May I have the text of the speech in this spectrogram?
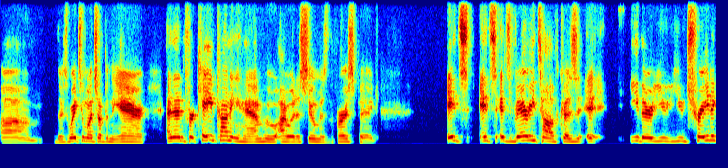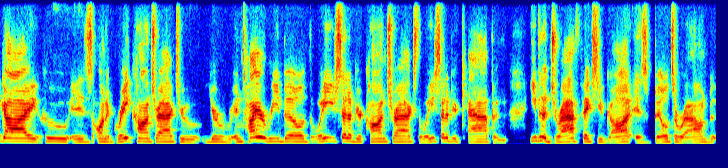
Um, there's way too much up in the air. And then for Cade Cunningham, who I would assume is the first pick, it's it's it's very tough because it either you you trade a guy who is on a great contract who your entire rebuild the way you set up your contracts the way you set up your cap and even the draft picks you got is built around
